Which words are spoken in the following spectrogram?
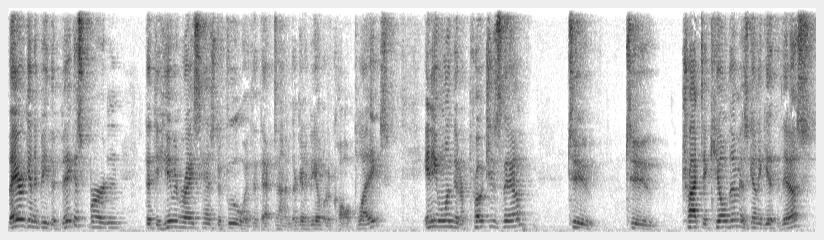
They are going to be the biggest burden that the human race has to fool with at that time. They're going to be able to call plagues. Anyone that approaches them to, to try to kill them is going to get this.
